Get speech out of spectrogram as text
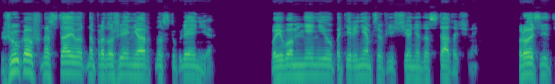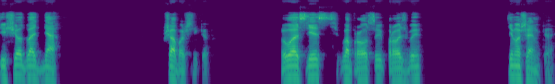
Жуков настаивает на продолжении артнаступления. По его мнению, потери немцев еще недостаточны. Просит еще два дня. Шапошников. У вас есть вопросы, просьбы? Тимошенко.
